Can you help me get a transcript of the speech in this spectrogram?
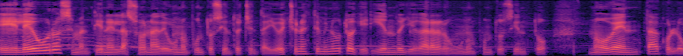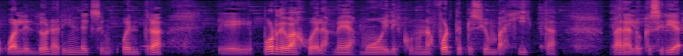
El euro se mantiene en la zona de 1.188 en este minuto, queriendo llegar a los 1.190, con lo cual el dólar index se encuentra eh, por debajo de las medias móviles con una fuerte presión bajista para lo que sería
